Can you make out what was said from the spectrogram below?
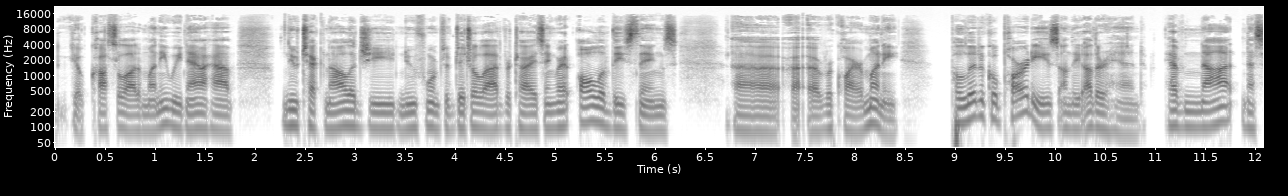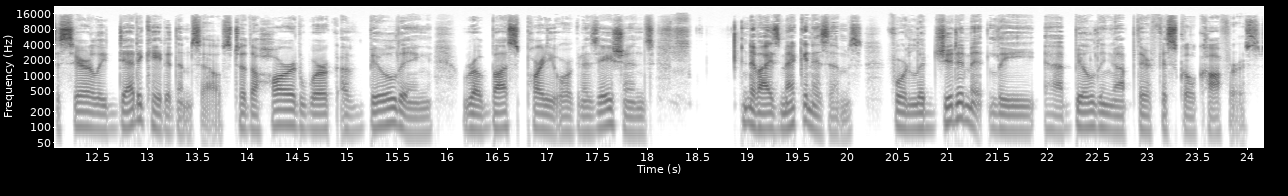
you know costs a lot of money. We now have new technology, new forms of digital advertising, right? All of these things uh, uh, uh require money. Political parties, on the other hand, have not necessarily dedicated themselves to the hard work of building robust party organizations devise mechanisms for legitimately uh, building up their fiscal coffers.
